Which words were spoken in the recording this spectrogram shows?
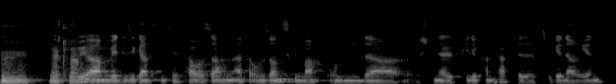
Mhm, na klar. Früher haben wir diese ganzen TV-Sachen einfach umsonst gemacht, um da schnell viele Kontakte zu generieren,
